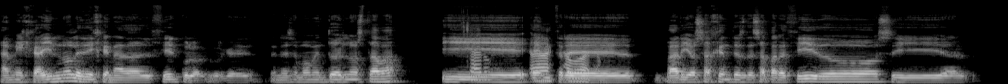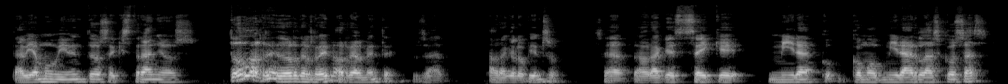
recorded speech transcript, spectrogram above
a Mijail no le dije nada del círculo porque en ese momento él no estaba y Claro. Ah, entre varios agentes desaparecidos y eh, había movimientos extraños todo alrededor del reino realmente. O sea ahora que lo pienso. O sea ahora que sé que mira cómo mirar las cosas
